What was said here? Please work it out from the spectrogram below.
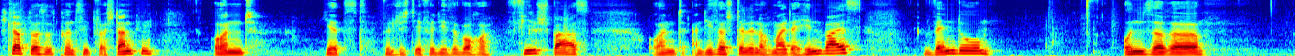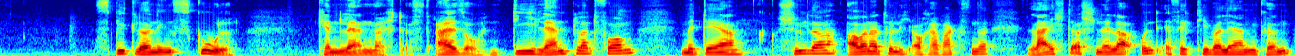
Ich glaube, du hast das Prinzip verstanden und jetzt wünsche ich dir für diese Woche viel Spaß und an dieser Stelle nochmal der Hinweis, wenn du unsere Speed Learning School kennenlernen möchtest. Also die Lernplattform, mit der Schüler, aber natürlich auch Erwachsene leichter, schneller und effektiver lernen können,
